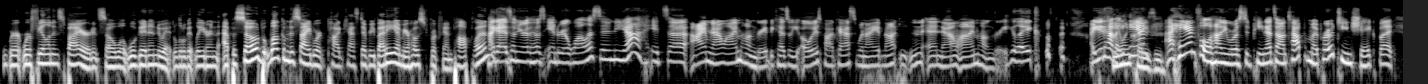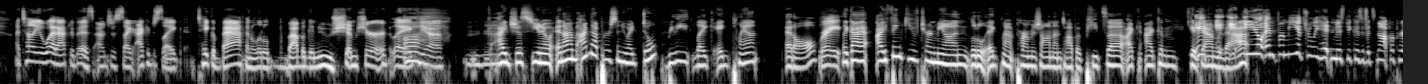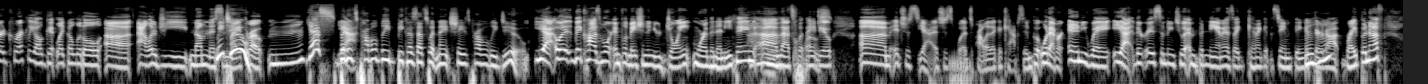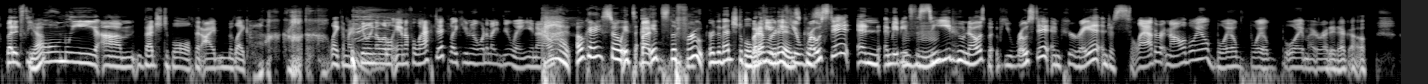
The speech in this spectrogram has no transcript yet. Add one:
we're we're feeling inspired, and so we'll we'll get into it a little bit later in the episode. But welcome to Sidework Podcast, everybody. I'm your host Brooke Van Poppelen. Hi guys, I'm your other host Andrea Wallace, and yeah, it's uh, I'm now I'm hungry because we always podcast when I have not eaten, and now I'm hungry. Like, I did have Feeling a hand, crazy. a handful of honey roasted peanuts on top of my protein shake, but I tell you what, after this, I'm just like I could just like take a bath in a little baba ganoush. I'm sure, like Ugh. yeah. Mhm. I just you know, and I'm I'm that person who I don't really like eggplant at all. right. Like I I think you've turned me on little eggplant parmesan on top of pizza. I can I can get It- down with it- that. it- you know, and for me, it's really hit and miss because if it's not prepared correctly, I'll get like a little uh allergy numbness Me in my too. throat. hmm Yes, but Yeah. it's probably because that's what nightshades probably do. Yeah, well, they cause more inflammation in your joint more than anything. Ah, Um, that's what they do. Um, it's just yeah, it's just it's probably like a capsin, but whatever. Anyway, yeah, there is something to it. And bananas, I kind of get the same thing if they're Mhm. not ripe enough. But it's the Yep. only um vegetable that I'm like, like, am I feeling a little anaphylactic? Like, you know, what am I doing? You know. God. Okay, so it's But- it's the fruit or the vegetable, whatever you, it if is. you roast it and and maybe it's Mhm. the seed, who knows? But if you roast it and puree it and just slather it in olive oil, boy, oh boy, oh boy, am I ready to go.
